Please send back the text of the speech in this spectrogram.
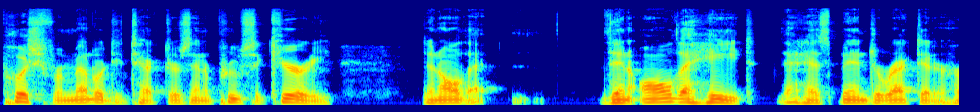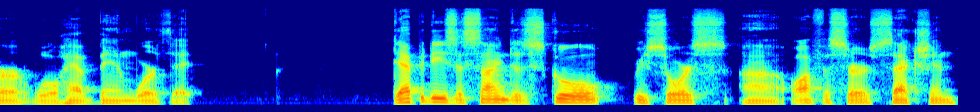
push for metal detectors and improved security, then all that then all the hate that has been directed at her will have been worth it. Deputies assigned to the school resource uh, officer section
